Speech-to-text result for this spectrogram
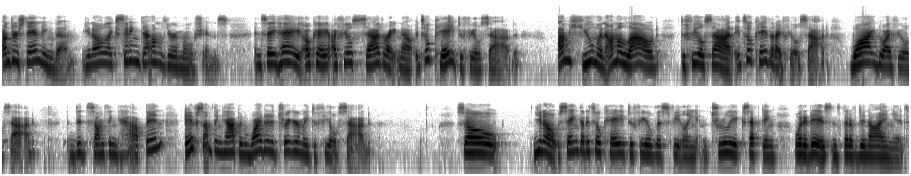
understanding them, you know, like sitting down with your emotions and say, hey, okay, I feel sad right now. It's okay to feel sad. I'm human. I'm allowed to feel sad. It's okay that I feel sad. Why do I feel sad? Did something happen? If something happened, why did it trigger me to feel sad? So, you know, saying that it's okay to feel this feeling and truly accepting what it is instead of denying it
